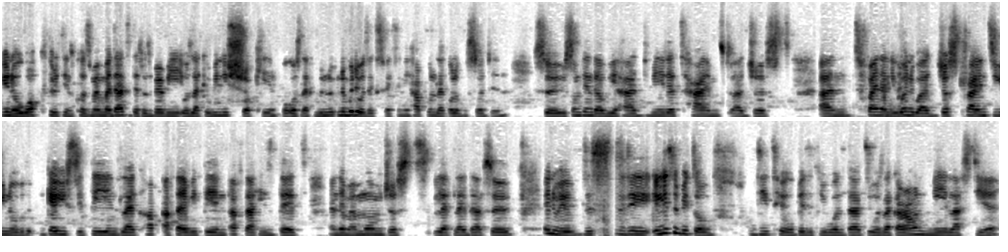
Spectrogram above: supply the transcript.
you know, walk through things because my, my dad's death was very, it was like a really shocking for us. Like we, nobody was expecting it happened like all of a sudden. So something that we had, we needed time to adjust. And finally, when we were just trying to, you know, get used to things like after everything, after his death, and then my mom just left like that. So anyway, this the a little bit of detail basically was that it was like around May last year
